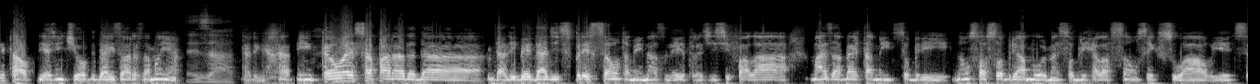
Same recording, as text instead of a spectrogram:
e tal. E a gente ouve 10 horas da manhã. Exato. Tá ligado? Então essa parada da, da liberdade de expressão também nas letras, de se falar mais abertamente sobre, não só sobre amor, mas sobre relação sexual e etc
